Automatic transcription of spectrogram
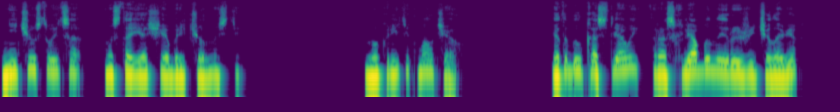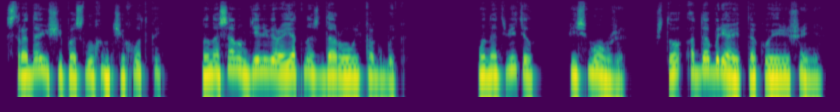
«Не чувствуется настоящей обреченности». Но критик молчал. Это был костлявый, расхлябанный рыжий человек, страдающий, по слухам, чехоткой, но на самом деле, вероятно, здоровый, как бык. Он ответил письмом же, что одобряет такое решение.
